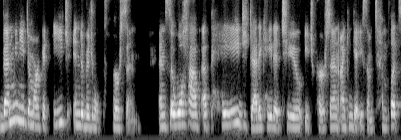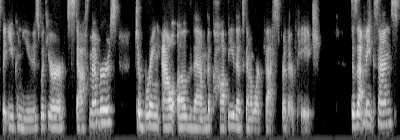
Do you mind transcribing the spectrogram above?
then we need to market each individual person. And so we'll have a page dedicated to each person. I can get you some templates that you can use with your staff members to bring out of them the copy that's going to work best for their page. Does that make sense?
